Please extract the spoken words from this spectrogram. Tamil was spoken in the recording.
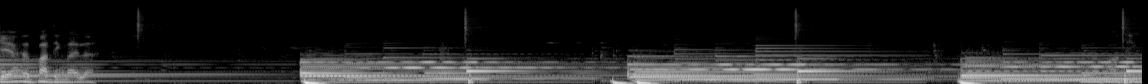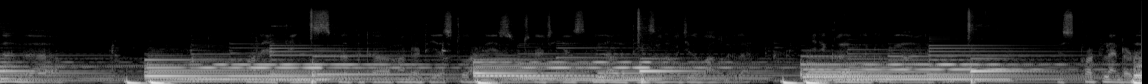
ஓகே அது பார்த்தீங்களா இல்லை பார்த்தீங்கன்னா இந்த hundred years two hundred things எல்லாம் ஸ்காட்லாண்டோட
